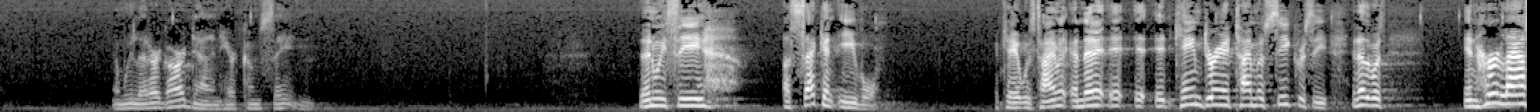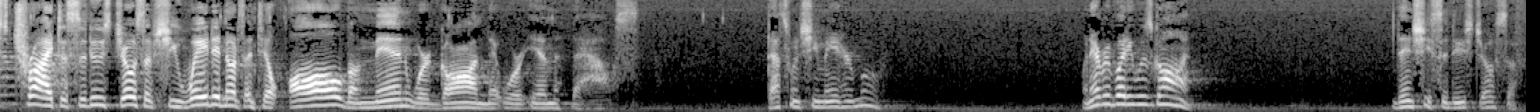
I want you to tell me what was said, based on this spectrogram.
And we let our guard down, and here comes Satan. Then we see a second evil. Okay, it was time, and then it, it, it came during a time of secrecy. In other words, in her last try to seduce Joseph, she waited, notice, until all the men were gone that were in the house. That's when she made her move. When everybody was gone, then she seduced Joseph.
